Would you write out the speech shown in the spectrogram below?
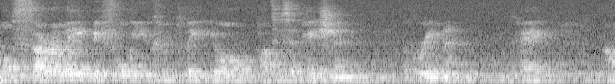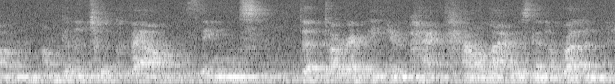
more thoroughly before you complete your participation agreement, okay? Um, I'm going to talk about things that directly impact how lab is going to run,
